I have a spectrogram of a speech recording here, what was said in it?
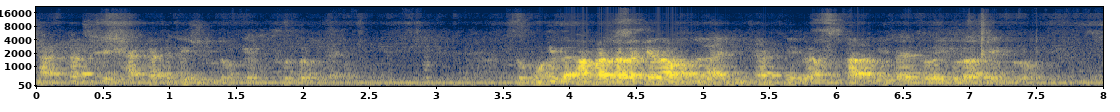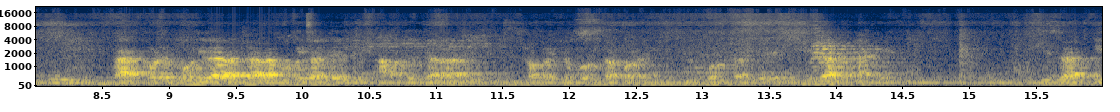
সাক্ষাৎ সেই সাক্ষাতে বেশি লোকের সুযোগ দেয় তো মহিলা আমরা যারা গেলাম, আমাদের আইডি কার্ড দিলাম, তারা মিলাই তো এইগুলো দেখল তারপরে মহিলারা যারা, মহিলাদের, আমাদের যারা সবাই তো বোনটা করে বোনটা যে হিজাব থাকে। হিজাব কি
